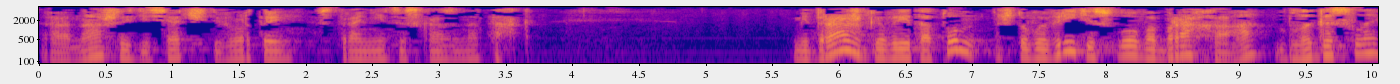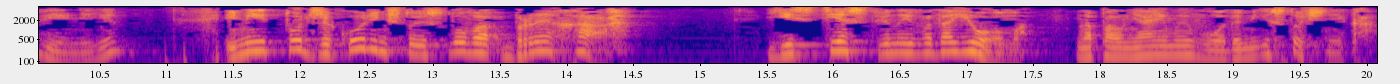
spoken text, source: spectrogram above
На 64 странице сказано так – Мидраж говорит о том, что в иврите слово «браха» – «благословение» имеет тот же корень, что и слово «бреха». естественный водоем, наполняемый водами источника.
